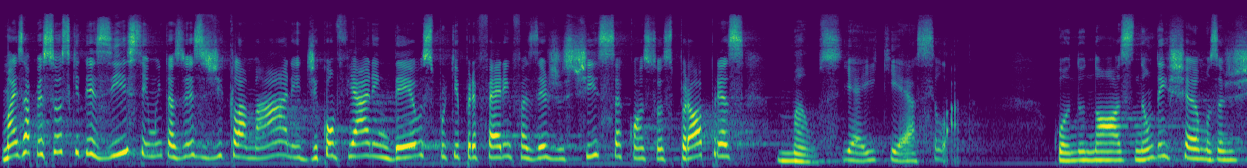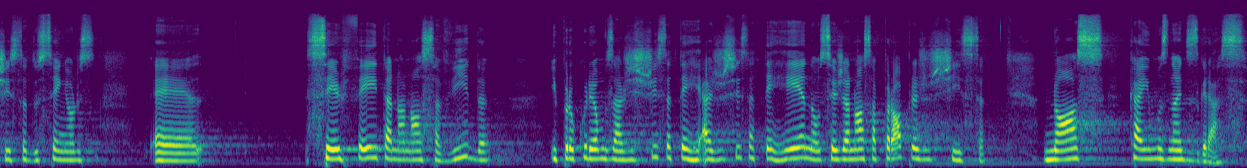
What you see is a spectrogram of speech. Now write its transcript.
Mas há pessoas que desistem muitas vezes de clamar e de confiar em Deus porque preferem fazer justiça com as suas próprias mãos. E é aí que é a cilada. Quando nós não deixamos a justiça do Senhor é, ser feita na nossa vida e procuramos a justiça, a justiça terrena, ou seja, a nossa própria justiça, nós caímos na desgraça.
